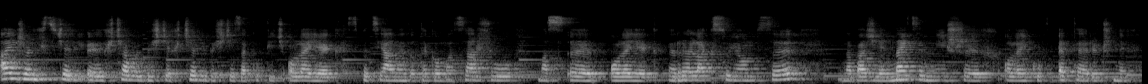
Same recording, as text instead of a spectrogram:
A jeżeli chcieli, e, chciałybyście, chcielibyście zakupić olejek specjalny do tego masażu, mas, e, olejek relaksujący na bazie najcenniejszych olejków eterycznych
